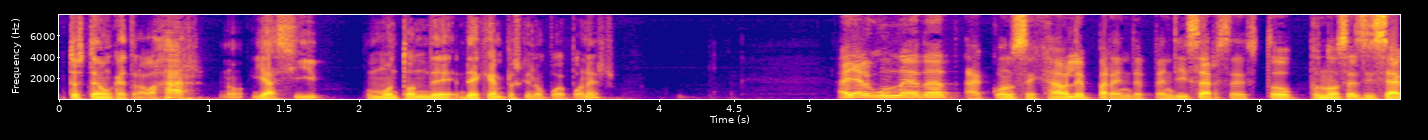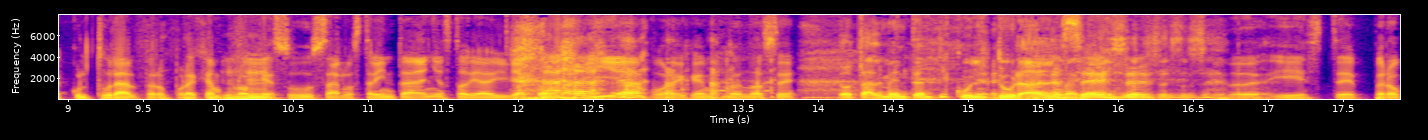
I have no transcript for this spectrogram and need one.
Entonces tengo que trabajar, ¿no? Y así un montón de, ejemplos que uno puede poner. ¿Hay alguna edad aconsejable para independizarse? Esto, pues no sé si sea cultural, pero por ejemplo, Jesús a los 30 años todavía vivía con María, por ejemplo, no sé. Totalmente anticultural. sí, sí, Y este, pero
